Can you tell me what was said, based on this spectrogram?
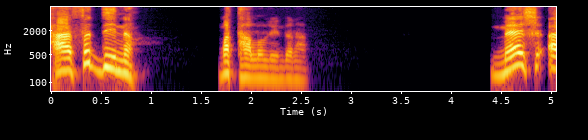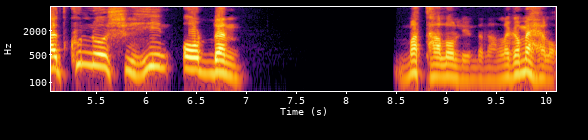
xaafaddiinna ma taalo liin dhanaan meesha aad ku nooshihiin oo dhan ma taalo liin dhanaan lagama helo.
